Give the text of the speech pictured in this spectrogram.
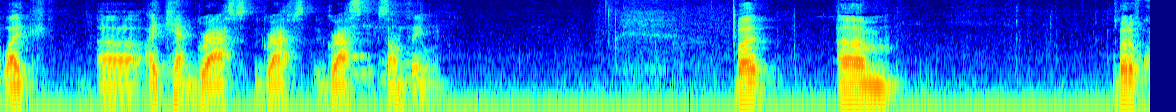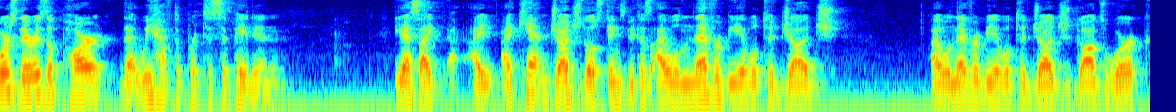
like uh, I can't grasp grasp grasp something. But um, but of course, there is a part that we have to participate in. yes, I, I, I can't judge those things because I will never be able to judge. I will never be able to judge God's work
